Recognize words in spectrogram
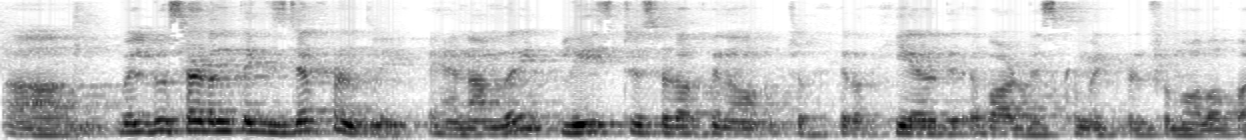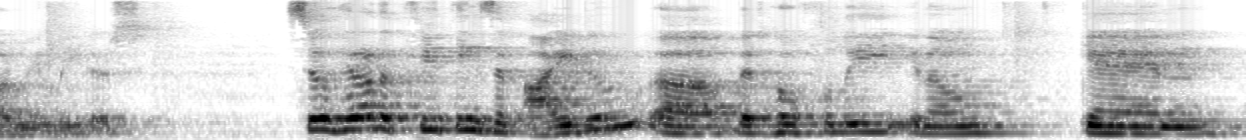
um, will do certain things differently. And I'm very pleased to sort of, you know, to hear about this commitment from all of our male leaders. So here are the three things that I do uh, that hopefully, you know, can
